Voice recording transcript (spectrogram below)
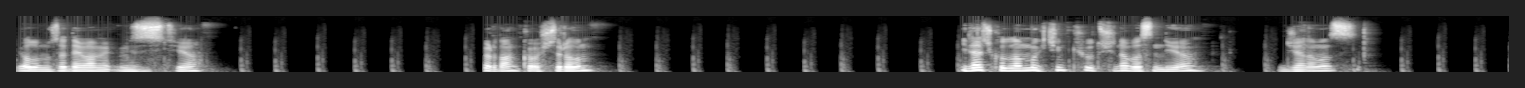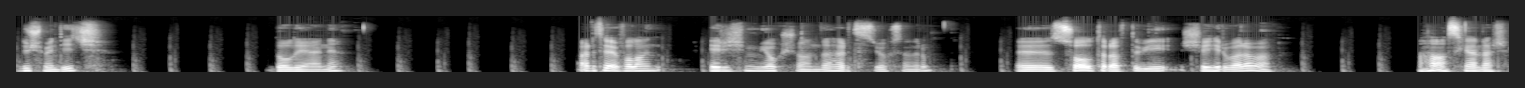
Yolumuza devam etmemizi istiyor. Şuradan koşturalım. İlaç kullanmak için Q tuşuna basın diyor. Canımız düşmedi hiç. Dolu yani. Haritaya falan erişim yok şu anda. Haritası yok sanırım. Ee, sol tarafta bir şehir var ama. Aha askerler.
